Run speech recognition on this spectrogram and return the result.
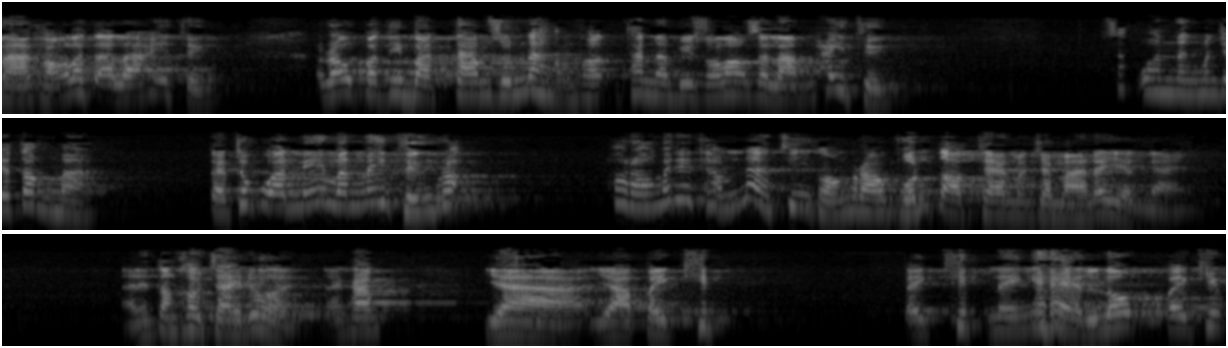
นาของอัลลอฮฺให้ถึง เราปฏิบัติตามสุนนะของท่านนบีสุลต่านให้ถึง สักวันหนึ่งมันจะต้องมา แต่ทุกวันนี้มันไม่ถึงเพราะเพราะเราไม่ได้ทำหน้าที่ของเราผลตอบแทนมันจะมาได้ยังไง อันนี้ต้องเข้าใจด้วยนะครับ อย่าอย่าไปคิดไปคิดในแง่ลบ ไปคิด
